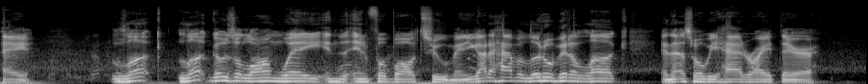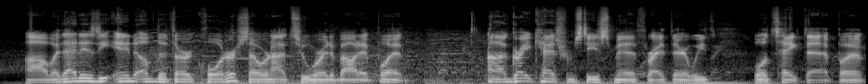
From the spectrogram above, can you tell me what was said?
Hey, luck luck goes a long way in the in football too, man. You got to have a little bit of luck, and that's what we had right there. Uh, but that is the end of the third quarter, so we're not too worried about it. But uh, great catch from Steve Smith right there. We will take that, but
